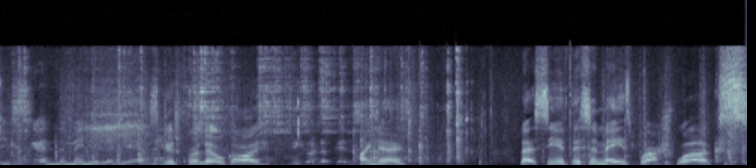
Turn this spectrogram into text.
You can get the mini Lemieux. It's good for a little guy. We got look in. I know. Let's see if this amaze brush works.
